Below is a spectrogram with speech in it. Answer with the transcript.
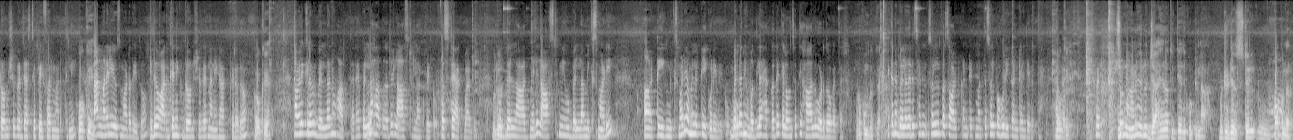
ಬ್ರೌನ್ ಶುಗರ್ ಜಾಸ್ತಿ ಪ್ರಿಫರ್ ಮಾಡ್ತೀನಿ. ನಾನು ಮನೇಲಿ ಯೂಸ್ ಮಾಡೋದು ಇದು. ಇದು ಆರ್ಗ್ಯಾನಿಕ್ ಬ್ರೌನ್ ಶುಗರ್ ನನಗೆ ಹಾಕ್ತಿರೋದು. ಆಮೇಲೆ ಕೆಲವರು ಬೆಲ್ಲನೂ ಹಾಕ್ತಾರೆ. ಬೆಲ್ಲ ಹಾಕೋದಾದ್ರೆ ಲಾಸ್ಟಲ್ಲಿ ಹಾಕಬೇಕು. ಫಸ್ಟೇ ಹಾಕ್ಬಾರ್ದು. ಉದ್ದೆಲ್ಲ ಆದಮೇಲೆ ಲಾಸ್ಟ್ ನೀವು ಬೆಲ್ಲ ಮಿಕ್ಸ್ ಮಾಡಿ ಟೀಗೆ ಮಿಕ್ಸ್ ಮಾಡಿ ಆಮೇಲೆ ಟೀ ಕುಡಿಬೇಕು. ಬೆಲ್ಲ ನೀವು ಮೊದಲೇ ಹಾಕೋದೆ ಕೆಲವೊಂದ್ಸತಿ ಹಾಲು ಒಡೆದೋಗುತ್ತೆ. ಯಾಕಂದ್ರೆ ಬೆಲ್ಲದಲ್ಲಿ ಸಣ್ಣ ಸ್ವಲ್ಪ ಸಾಲ್ಟ್ ಕಂಟೆಂಟ್ ಮತ್ತೆ ಸ್ವಲ್ಪ ಹುಳಿ ಕಂಟೆಂಟ್ ಇರುತ್ತೆ. ಜಾಹೀರಾತು ಇತ್ಯಾದಿ ಕೊಟ್ಟಿಲ್ಲ but it is still popular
